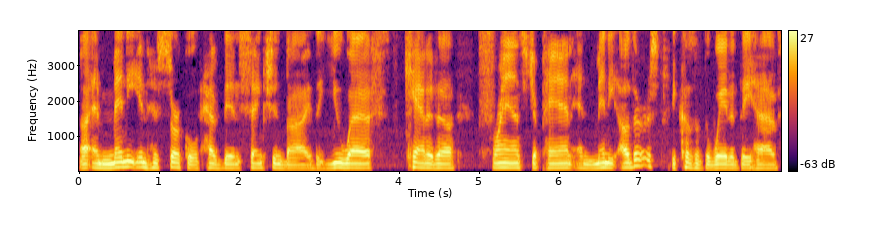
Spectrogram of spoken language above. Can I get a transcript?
Uh, and many in his circle have been sanctioned by the US, Canada, France, Japan, and many others because of the way that they have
